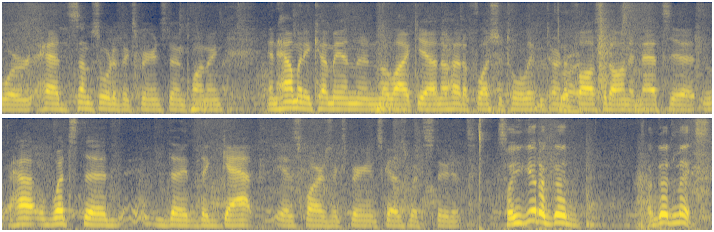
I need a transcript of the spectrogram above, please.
or had some sort of experience doing plumbing, and how many come in and they're like, yeah, I know how to flush a toilet and turn a faucet on and that's it. How, what's the, the the gap as far as experience goes with students? So you get a good, a good mix.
